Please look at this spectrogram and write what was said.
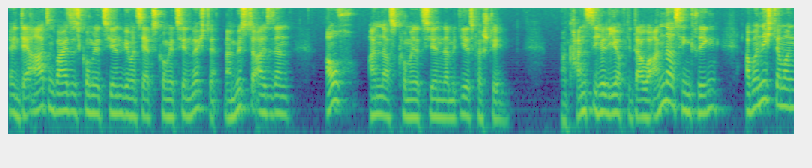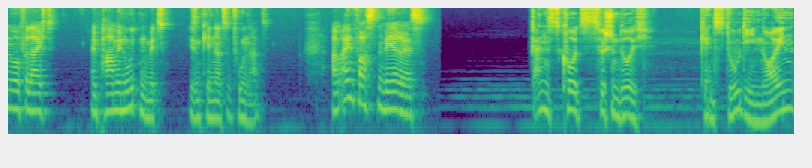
in der Art und Weise zu kommunizieren, wie man selbst kommunizieren möchte. Man müsste also dann auch anders kommunizieren, damit die es verstehen. Man kann es sicherlich auf die Dauer anders hinkriegen, aber nicht, wenn man nur vielleicht ein paar Minuten mit diesen Kindern zu tun hat. Am einfachsten wäre es, ganz kurz zwischendurch. Kennst du die neun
